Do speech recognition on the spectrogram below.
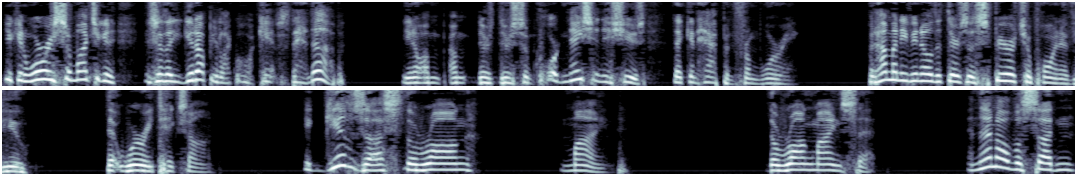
you can worry so much. You can so that you get up, you're like, "Oh, I can't stand up." You know, I'm, I'm, there's there's some coordination issues that can happen from worrying. But how many of you know that there's a spiritual point of view that worry takes on? It gives us the wrong mind, the wrong mindset, and then all of a sudden,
